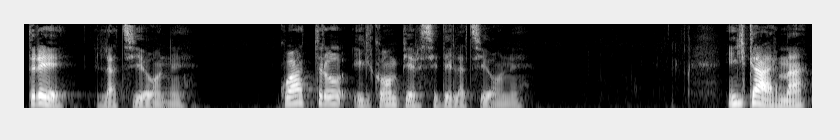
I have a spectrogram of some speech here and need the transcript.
3 l'azione. 4 il compiersi dell'azione. Il karma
